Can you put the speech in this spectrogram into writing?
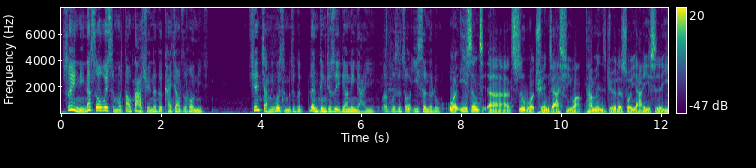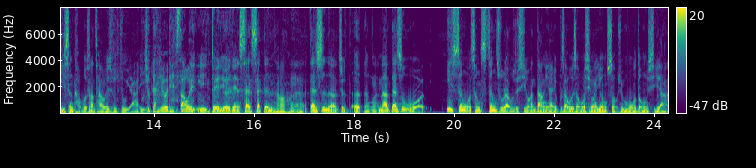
所以你那时候为什么到大学那个开窍之后你？先讲你为什么这个认定就是一定要念牙医，而不是走医生的路。我医生呃是我全家希望，他们觉得说牙医是医生考不上才会去读牙医，就感觉有点稍微对，有一点 sec second 哈，但是呢就是二等了。那但是我。一生我生生出来我就喜欢当牙医，不知道为什么我喜欢用手去摸东西啊，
